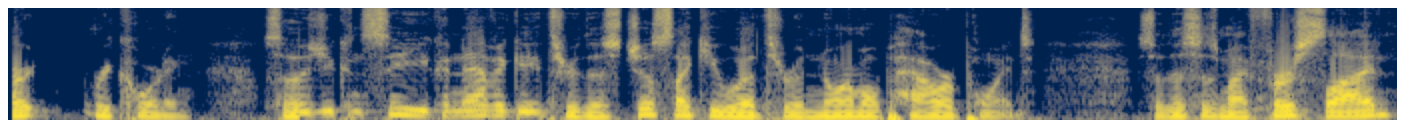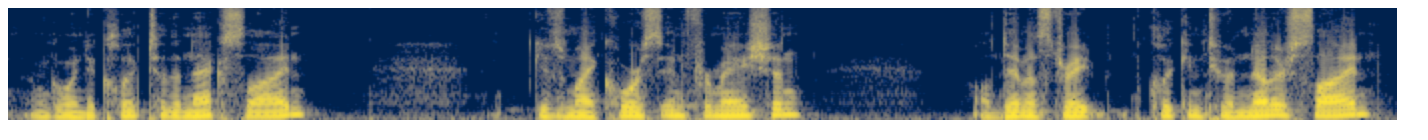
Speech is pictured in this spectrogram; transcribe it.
start recording. So as you can see, you can navigate through this just like you would through a normal PowerPoint. So this is my first slide. I'm going to click to the next slide. It gives my course information. I'll demonstrate clicking to another slide.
